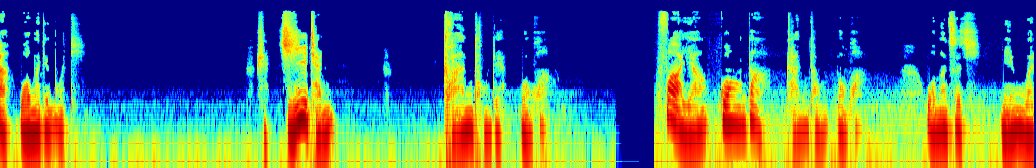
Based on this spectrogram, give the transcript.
啊，我们的目的是继承传统的文化，发扬光大传统文化。我们自己明文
